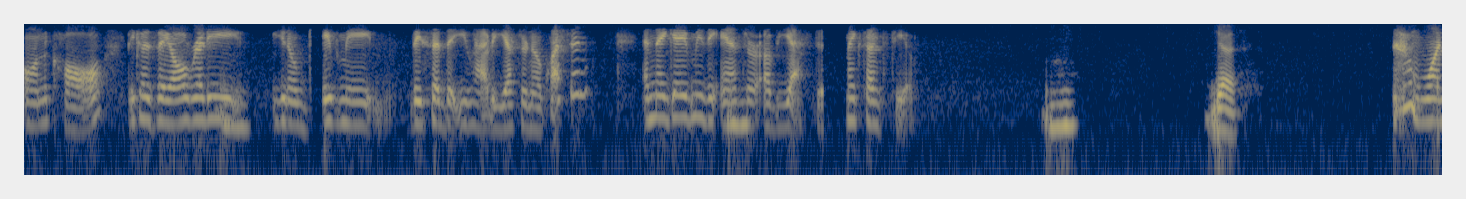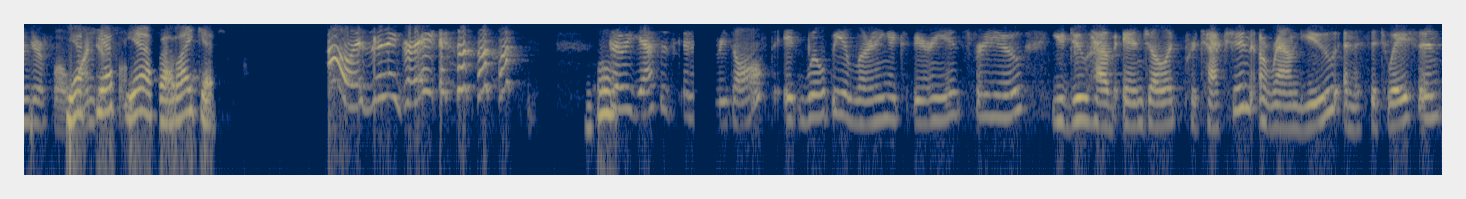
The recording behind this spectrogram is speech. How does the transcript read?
on the call because they already, you know, gave me. They said that you had a yes or no question, and they gave me the answer of yes. Does make sense to you? hmm Yes. wonderful, yes, wonderful. yes, yes. I like it. Oh, isn't it great? Mhm. So yes, it's going to be resolved. It will be a learning experience for you. You do have angelic protection around you and the situation.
